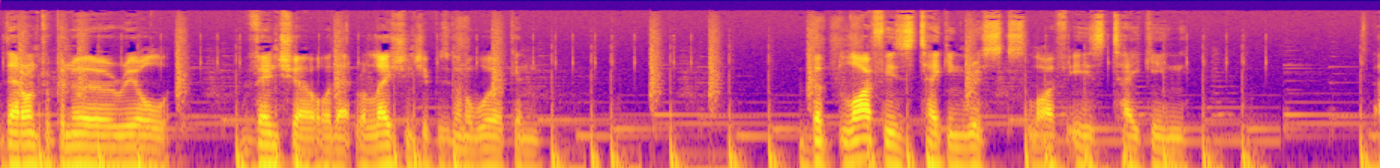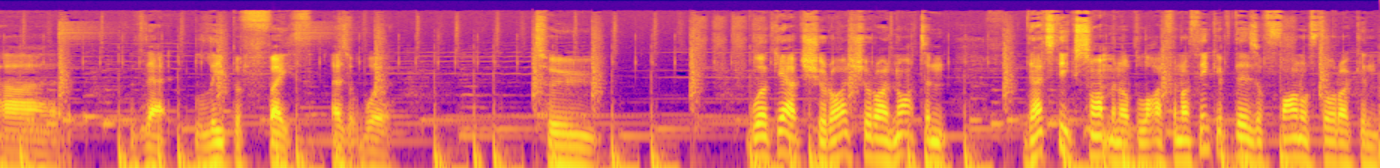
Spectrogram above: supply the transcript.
that entrepreneurial venture or that relationship is going to work. And but life is taking risks. Life is taking uh, that leap of faith as it were to work out should i should i not? And that's the excitement of life. And I think if there's a final thought I can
